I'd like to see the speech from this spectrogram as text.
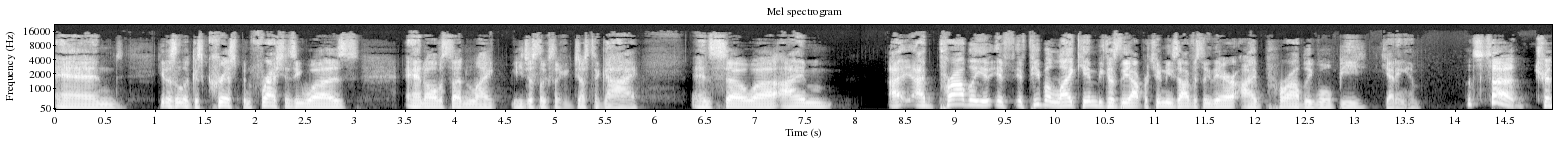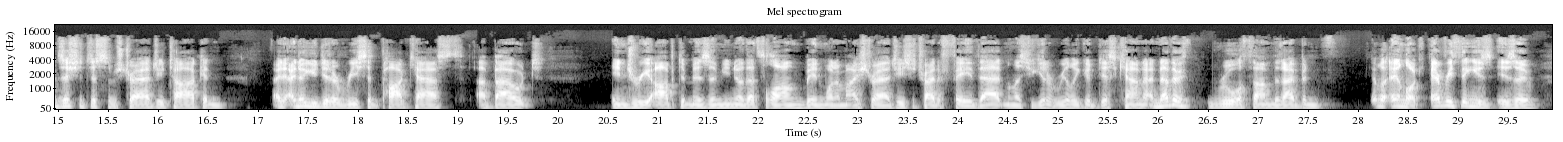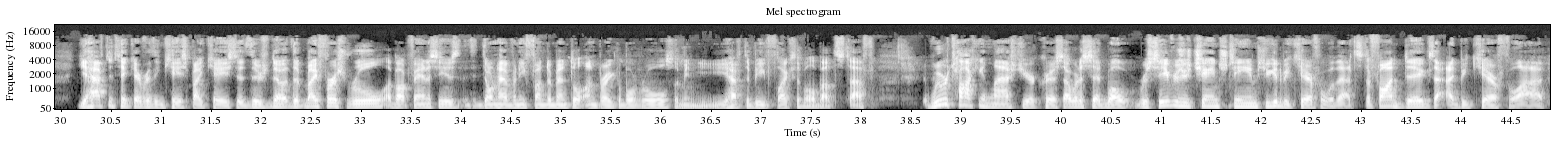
and he doesn't look as crisp and fresh as he was. And all of a sudden, like, he just looks like just a guy. And so uh, I'm I, I, probably if if people like him because the opportunity is obviously there, I probably won't be getting him. Let's uh, transition to some strategy talk. And I, I know you did a recent podcast about injury optimism. You know, that's long been one of my strategies to try to fade that unless you get a really good discount. Another rule of thumb that I've been, and look, everything is, is a, you have to take everything case by case. There's no, the, my first rule about fantasy is don't have any fundamental unbreakable rules. I mean, you have to be flexible about stuff. If we were talking last year, Chris, I would have said, well, receivers who change teams, you got to be careful with that. Stefon Diggs, I'd be careful. Uh,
